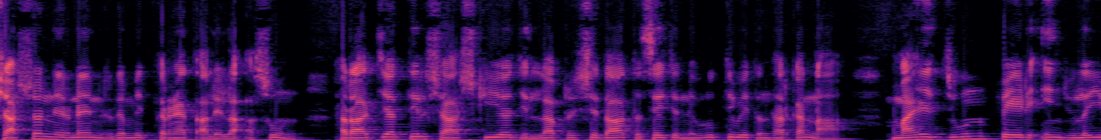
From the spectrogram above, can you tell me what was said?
शासन निर्णय निर्गमित करण्यात आलेला असून राज्यातील शासकीय जिल्हा परिषदा तसेच निवृत्ती वेतनधारकांना माहे जून पेड इन जुलै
